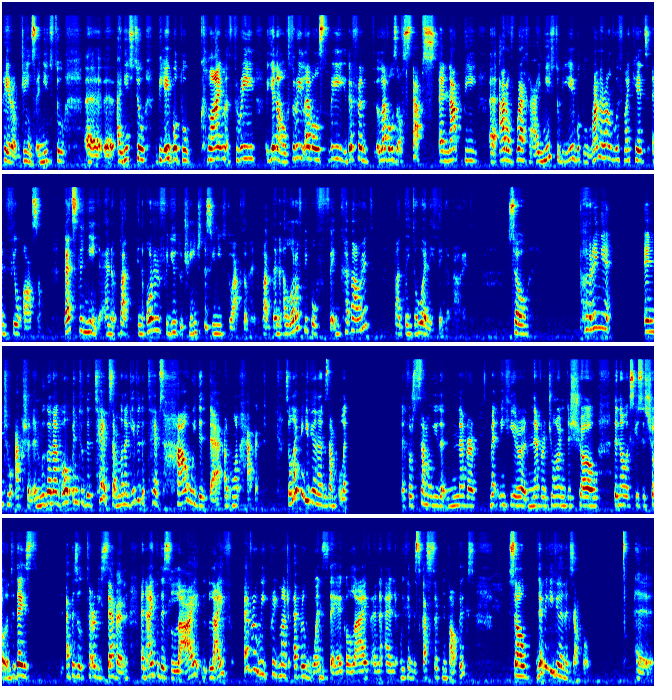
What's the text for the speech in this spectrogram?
pair of jeans. I need to uh, uh, i need to be able to climb three you know three levels three different levels of steps and not be uh, out of breath. I need to be able to run around with my kids and feel awesome. That's the need. And but in order for you to change this you need to act on it. But then a lot of people think about it but they don't do anything about it. So putting it into action. And we're going to go into the tips. I'm going to give you the tips how we did that and what happened. So let me give you an example. Like for some of you that never met me here and never joined the show, the No Excuses show, and today's episode 37, and I do this live live every week, pretty much every Wednesday. I go live and and we can discuss certain topics. So let me give you an example. Uh,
